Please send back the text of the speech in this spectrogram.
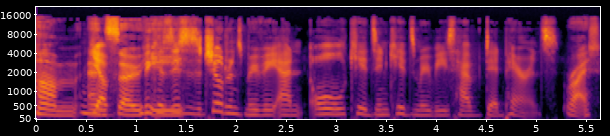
Um, and Yep, so he, because this is a children's movie, and all kids in kids movies have dead parents. Right.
